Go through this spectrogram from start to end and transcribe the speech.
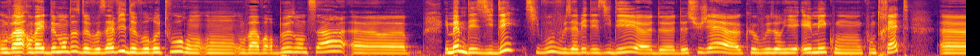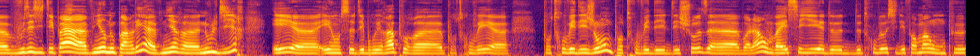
On va, on va être demandeuse de vos avis, de vos retours. On, va avoir besoin de ça et même des idées. Si vous, vous avez des idées de, sujets que vous auriez aimé qu'on traite. Euh, vous n'hésitez pas à venir nous parler, à venir euh, nous le dire, et, euh, et on se débrouillera pour, euh, pour, trouver, euh, pour trouver des gens, pour trouver des, des choses. euh, voilà, on va essayer de, de trouver aussi des formats où on peut.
